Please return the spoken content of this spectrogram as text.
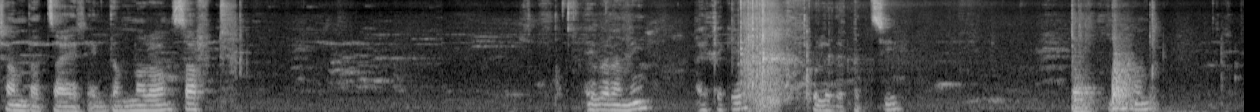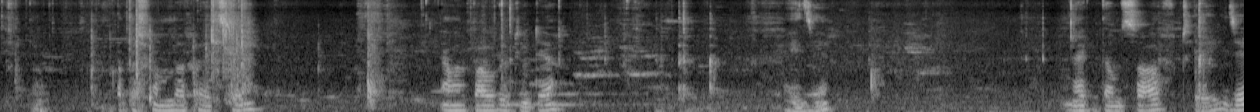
সন্ধ্যা চায়ের একদম নরম সফট এবার আমি এটাকে খুলে দেখাচ্ছি। দেখুন, কত সুন্দর হয়েছে আমার পাউরুটিটা। এই যে, একদম সফট এই যে,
